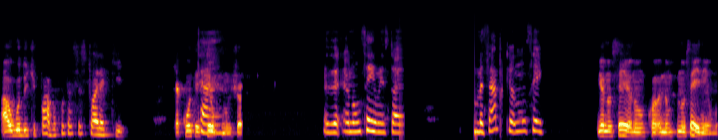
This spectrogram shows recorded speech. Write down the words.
Algo do tipo, ah, vou contar essa história aqui. Que aconteceu Tá. com o Jorge. Mas eu- eu não sei uma história. Começar porque eu não sei. Eu não sei, eu não, eu não, não sei nenhuma.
